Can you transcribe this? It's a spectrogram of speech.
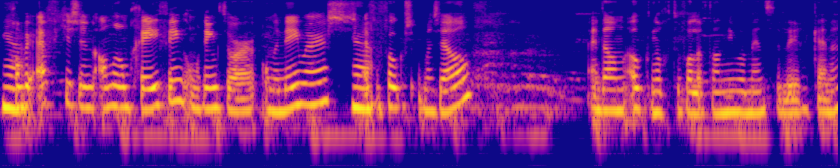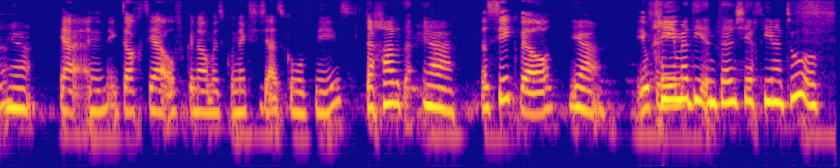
Ja. Gewoon weer eventjes in een andere omgeving. Omringd door ondernemers. Even focus op mezelf. En dan ook nog toevallig dan nieuwe mensen leren kennen. Ja, Ja. en ik dacht, ja, of ik er nou met connecties uitkom of niet. Daar gaat het, ja. Dan zie ik wel. ja. Je Ging je niet- met die intentie echt hier naartoe? Of?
